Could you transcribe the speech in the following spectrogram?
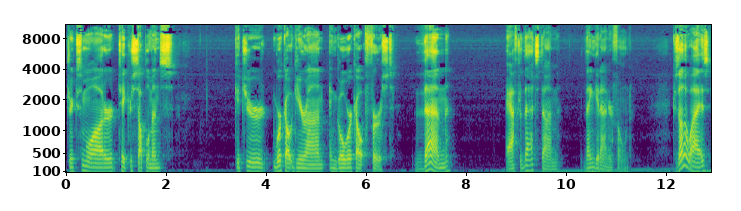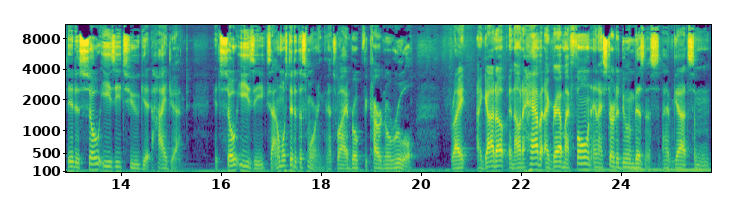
drink some water, take your supplements, get your workout gear on, and go work out first. Then, after that's done, then get on your phone. Because otherwise, it is so easy to get hijacked. It's so easy, because I almost did it this morning. That's why I broke the cardinal rule, right? I got up and out of habit, I grabbed my phone and I started doing business. I've got some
